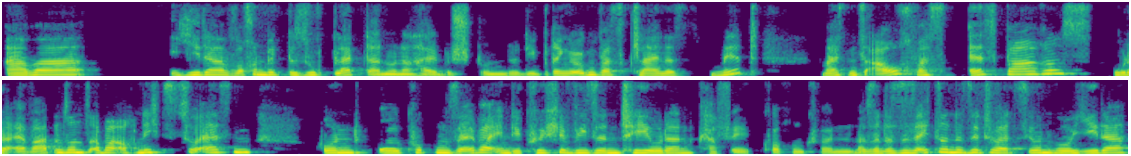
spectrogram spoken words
Aber jeder Wochenbettbesuch bleibt da nur eine halbe Stunde. Die bringen irgendwas Kleines mit, meistens auch was Essbares oder erwarten sonst aber auch nichts zu essen und äh, gucken selber in die Küche, wie sie einen Tee oder einen Kaffee kochen können. Also das ist echt so eine Situation, wo jeder,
